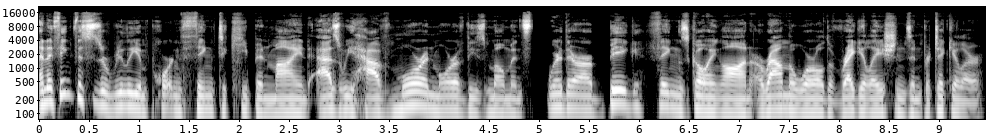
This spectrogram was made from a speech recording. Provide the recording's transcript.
And I think this is a really important thing to keep in mind as we have more and more of these moments where there are big things going on around the world of regulations in particular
